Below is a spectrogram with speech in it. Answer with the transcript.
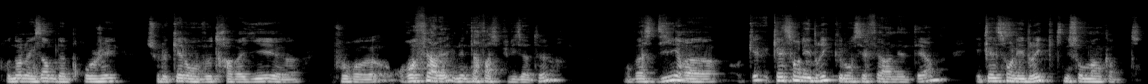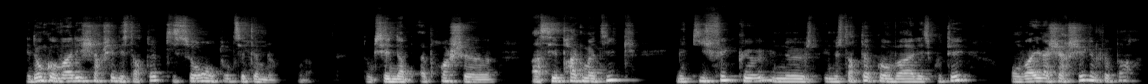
prenons l'exemple d'un projet sur lequel on veut travailler pour refaire une interface utilisateur, on va se dire quelles sont les briques que l'on sait faire en interne et quelles sont les briques qui nous sont manquantes. Et donc, on va aller chercher des startups qui seront autour de ces thèmes-là. Donc, c'est une approche euh, assez pragmatique, mais qui fait qu'une une startup qu'on va aller scouter, on va aller la chercher quelque part,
